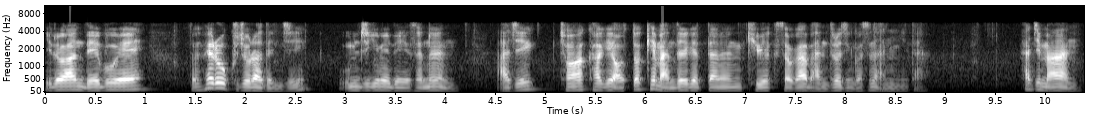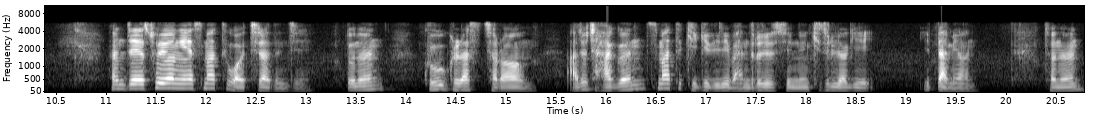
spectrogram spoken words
이러한 내부의 회로 구조라든지 움직임에 대해서는 아직 정확하게 어떻게 만들겠다는 기획서가 만들어진 것은 아닙니다. 하지만 현재 소형의 스마트워치라든지 또는 구글 글라스처럼 아주 작은 스마트 기기들이 만들어질 수 있는 기술력이 있다면 저는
